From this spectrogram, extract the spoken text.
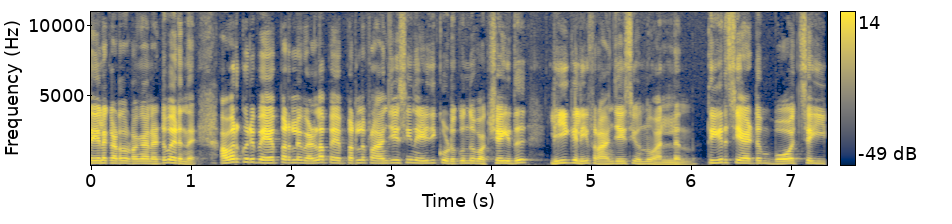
തേയിലക്കട തുടങ്ങാനായിട്ട് വരുന്നത് അവർക്കൊരു പേപ്പറിൽ വെള്ള പേപ്പറിൽ ഫ്രാഞ്ചൈസിന്ന് എഴുതി കൊടുക്കുന്നു. പക്ഷേ ഇത് ലീഗലി ഫ്രാഞ്ചൈസി ഒന്നും അല്ലെന്ന്. തീർച്ചയായിട്ടും ബോച്ച ഈ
